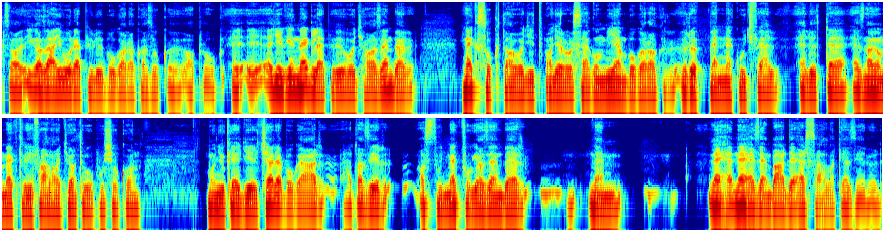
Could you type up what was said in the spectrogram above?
Szóval igazán jó repülő bogarak azok aprók. E, e, egyébként meglepő, hogyha az ember megszokta, hogy itt Magyarországon milyen bogarak röppennek úgy fel előtte, ez nagyon megtréfálhatja a trópusokon. Mondjuk egy cserebogár, hát azért azt úgy megfogja az ember, nem nehezen bár, de elszáll a kezéről.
